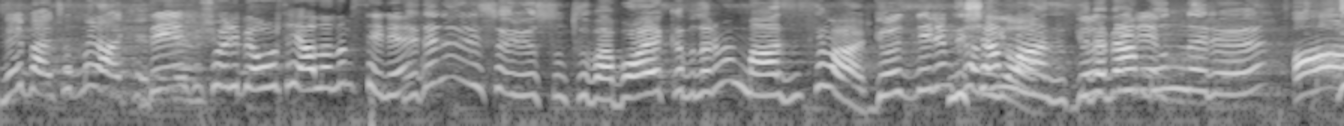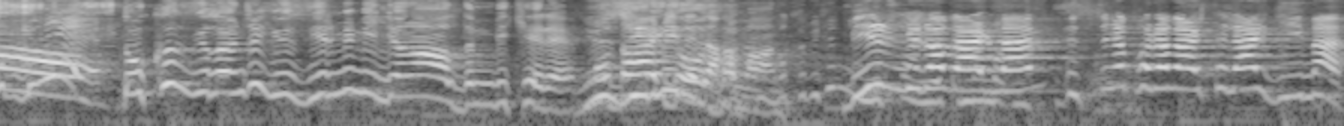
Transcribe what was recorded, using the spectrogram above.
Ne ben çok merak ettim. Zeynep'ciğim şöyle bir ortaya alalım seni. Neden öyle söylüyorsun Tuba? Bu ayakkabılarımın mazisi var. Gözlerim Nişan kalıyor. mazisi ve ben Gözlerim. bunları Aa, 9 yıl önce 120 milyona aldım bir kere. 120 Modaydı o zaman. Bakabilir miyim? 1 lütfen lira vermem, üstüne para verseler giymem.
